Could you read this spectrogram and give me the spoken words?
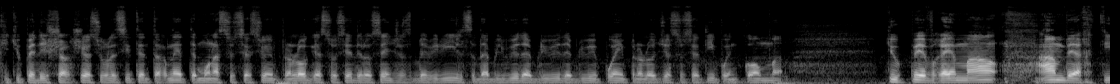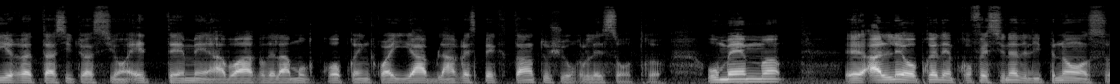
que tu peux décharger sur le site internet. De mon association hypnologue associée de Los Angeles Beverly Hills, www.hypnologieassociative.com tu peux vraiment invertir ta situation et t'aimer, avoir de l'amour propre incroyable en respectant toujours les autres. Ou même aller auprès d'un professionnel de l'hypnose,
